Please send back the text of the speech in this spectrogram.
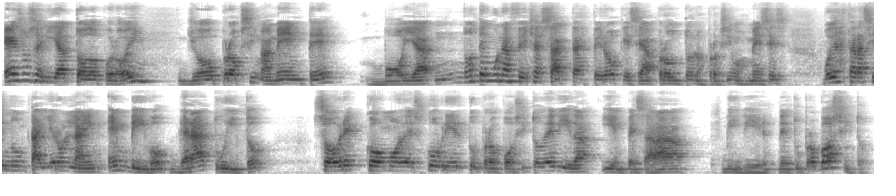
Eso sería todo por hoy. Yo próximamente voy a, no tengo una fecha exacta, espero que sea pronto, en los próximos meses, voy a estar haciendo un taller online en vivo, gratuito, sobre cómo descubrir tu propósito de vida y empezar a vivir de tu propósito.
